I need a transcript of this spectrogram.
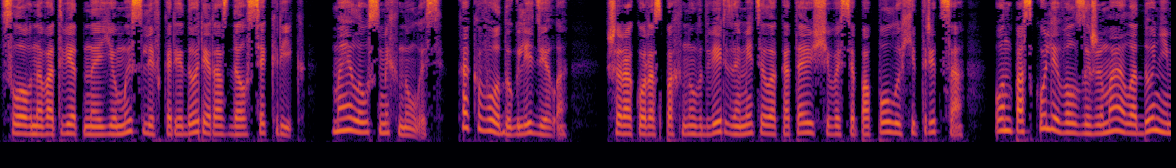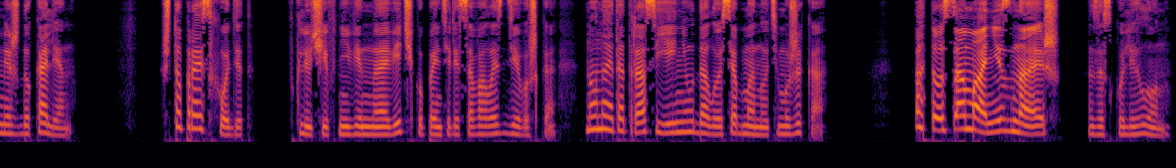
Словно в ответ на ее мысли в коридоре раздался крик. Мейла усмехнулась, как в воду глядела. Широко распахнув дверь, заметила катающегося по полу хитреца — он поскуливал, зажимая ладони между колен. «Что происходит?» Включив невинную овечку, поинтересовалась девушка, но на этот раз ей не удалось обмануть мужика. «А то сама не знаешь», — заскулил он.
